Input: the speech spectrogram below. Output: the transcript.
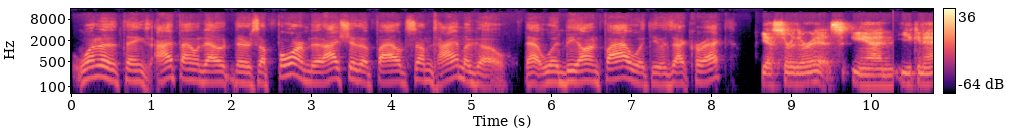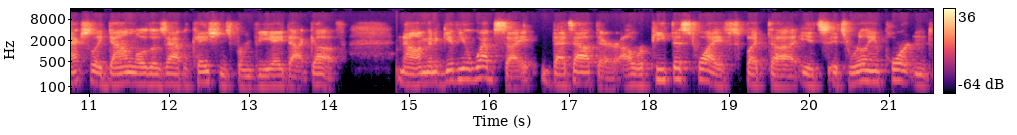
one of the things I found out there's a form that I should have filed some time ago that would be on file with you. Is that correct? Yes, sir, there is. And you can actually download those applications from va.gov. Now, I'm going to give you a website that's out there. I'll repeat this twice, but uh, it's it's really important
